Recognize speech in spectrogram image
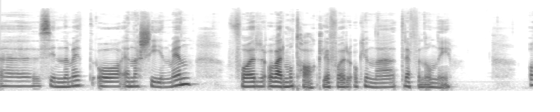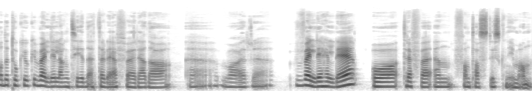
øh, sinnet mitt og energien min for å være mottakelig for å kunne treffe noen ny. Og det tok jo ikke veldig lang tid etter det før jeg da øh, var veldig heldig å treffe en fantastisk ny mann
